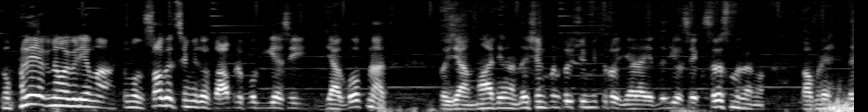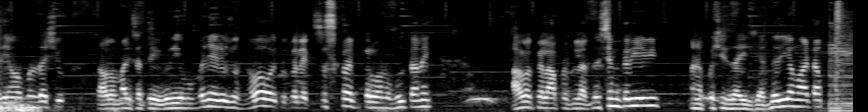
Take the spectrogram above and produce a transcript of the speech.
તો ફરી એક નવા વિડીયોમાં તમારું સ્વાગત છે મિત્રો. તો આપણે પહોંચી ગયા છીએ જ્યાં ગોપનાથ. તો જ્યાં મહાદેવના દર્શન પણ કરીશું મિત્રો. જ્યારે દરિયો છે એક સરસ મજાનો. તો આપણે દરિયામાં પણ રહીશું. તો હાલો મારી સાથે વિડીયોમાં બની રહેજો. નવા હોય તો પહેલાં એક સબસ્ક્રાઇબ કરવાનું ભૂલતા નહીં. હાલો પહેલાં આપણે પેલા દર્શન કરી આવી અને પછી જઈએ દરિયા દરિયામાં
